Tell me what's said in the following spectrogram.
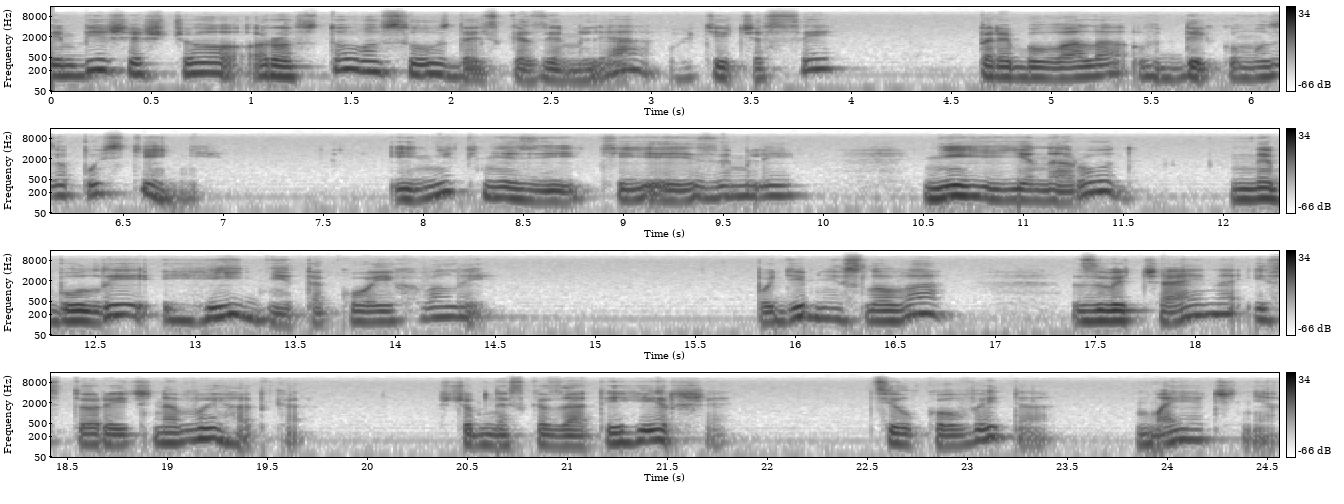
Тим більше, що Ростово-Суздальська земля в ті часи перебувала в дикому запустінні, і ні князі тієї землі, ні її народ не були гідні такої хвали. Подібні слова звичайна історична вигадка, щоб не сказати гірше, цілковита маячня.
